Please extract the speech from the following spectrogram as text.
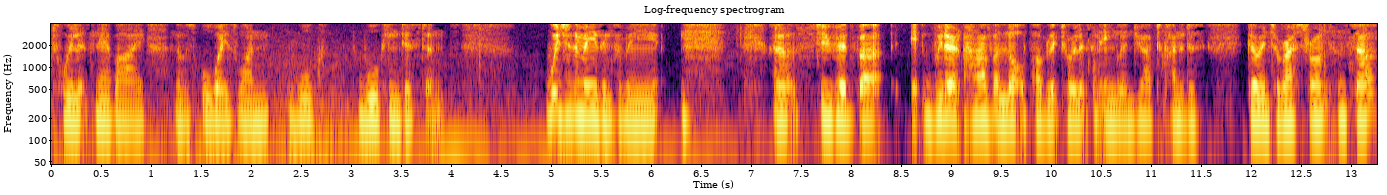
toilets nearby. there was always one walk walking distance, which is amazing for me. I know that's stupid, but it, we don't have a lot of public toilets in England. You have to kind of just go into restaurants and stuff.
